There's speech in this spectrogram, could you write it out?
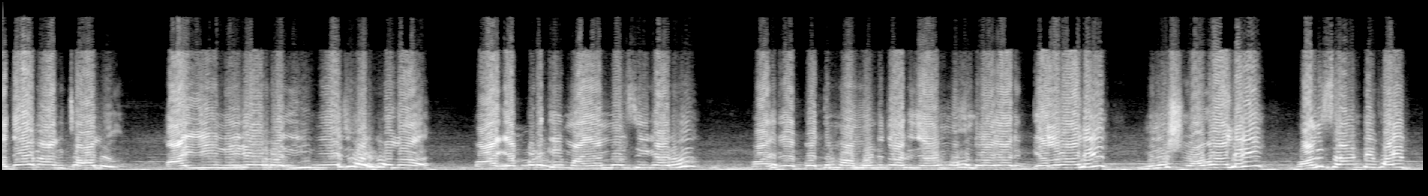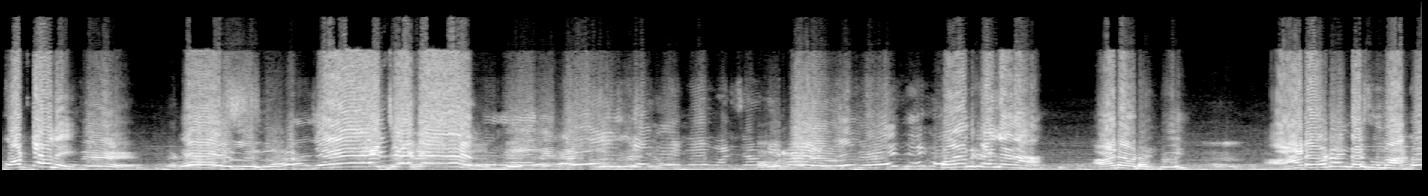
అదే మాకు చాలు. మా ఈ నియోజక ఈ నియోజకవర్గంలో మాకు ఎప్పటికీ మా ఎమ్మెల్సీ గారు మాకు రేపు పొద్దున మా ముండితోటి జగన్మోహన్ రావు గారు గెలవాలి మినిస్టర్ అవ్వాలి వన్ సెవెంటీ ఫైవ్ కొట్టాలి Yes. జై జగన్ పవన్ కళ్యాణ్ వస్తే? పవన్ కళ్యాణ్ ఆడవడండి ఆడవడండి అసలు మాకు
